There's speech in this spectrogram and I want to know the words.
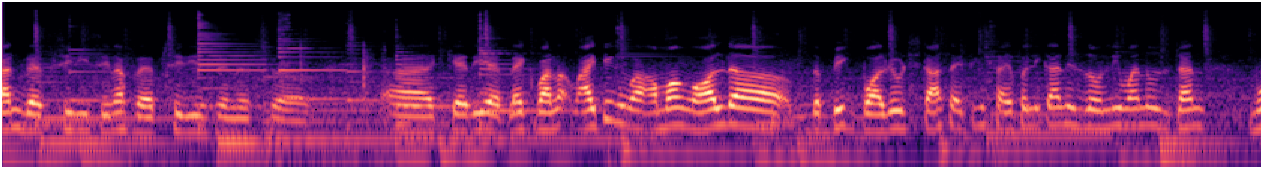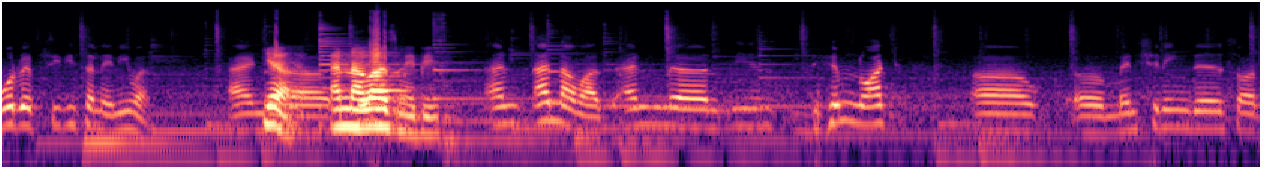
done web series, enough web series in his uh, uh, career. Like one, of- I think among all the the big Bollywood stars, I think Saif Ali Khan is the only one who's done more web series than anyone. And Yeah, uh, and Nawaz maybe. and and Nawaz and uh, him not uh, uh, mentioning this or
